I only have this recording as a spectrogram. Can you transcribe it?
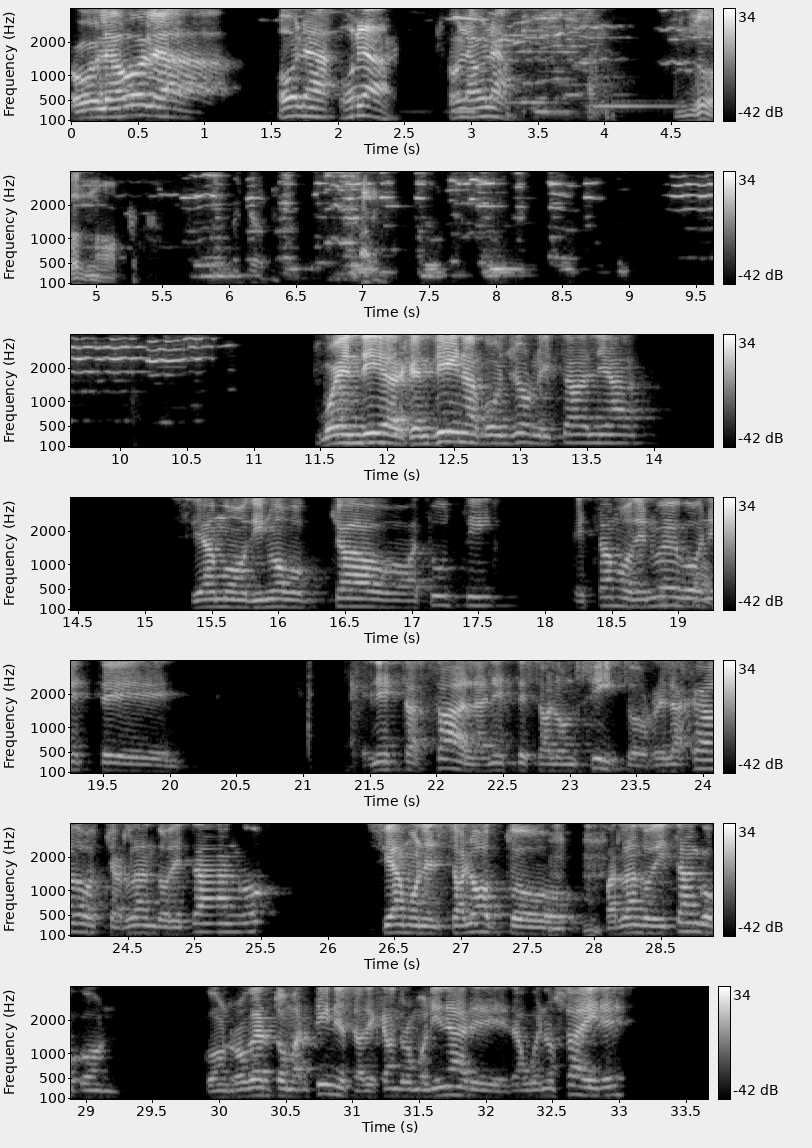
Hola, hola. Hola, hola, hola, hola. Buongiorno. Buen día Argentina, buongiorno Italia. Siamo di nuovo, ciao a tutti. Estamos de nuevo en, este, en esta sala, en este saloncito, relajados, charlando de tango. Siamo nel salotto parlando di tango con, con Roberto Martínez, Alejandro Molinare da Buenos Aires,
